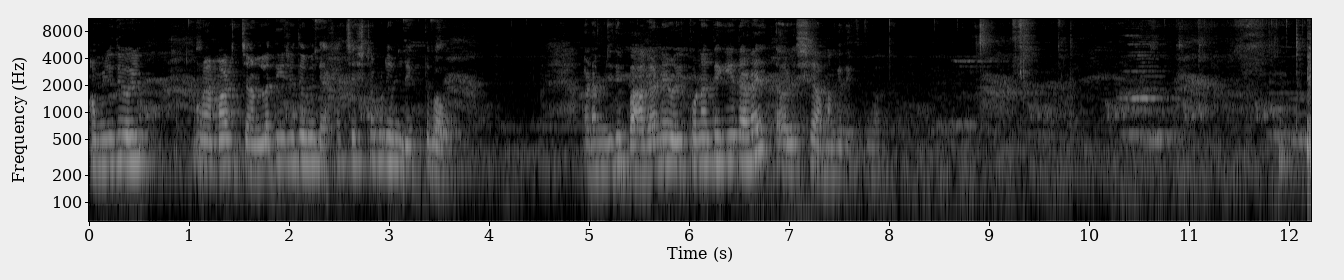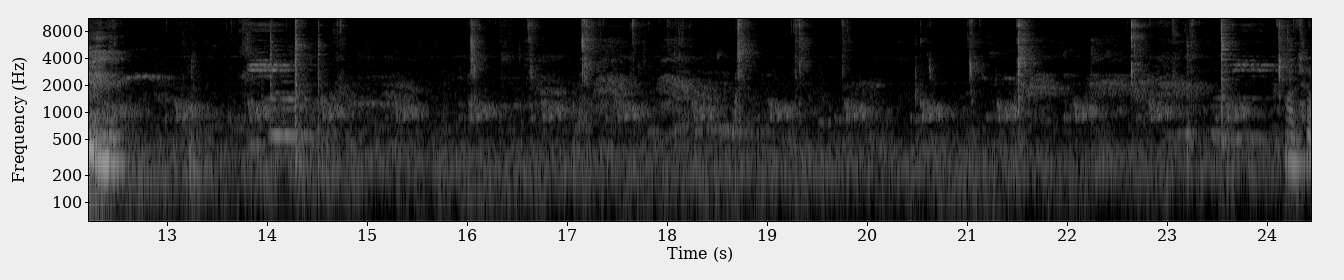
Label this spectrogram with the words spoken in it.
আমি যদি ওই, আমার জানলা দিয়ে যদি আমি দেখার চেষ্টা করি, আমি দেখতে পাবো। আর আমি যদি বাগানের ওই কোণাতে গিয়ে দাঁড়াই, তাহলে সে আমাকে দেখতে পাবে। আচ্ছা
